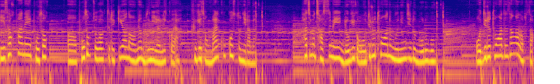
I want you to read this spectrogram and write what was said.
이 석판에 보석 어, 보석 조각들을 끼워 넣으면 문이 열릴 거야. 그게 정말 코코스톤이라면. 하지만 자스민 여기가 어디로 통하는 문인지도 모르고 어디로 통하든 상관없어.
